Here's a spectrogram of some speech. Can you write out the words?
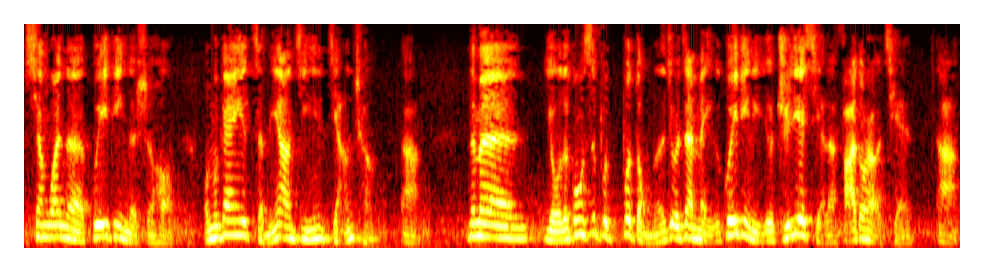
相关的规定的时候，我们该怎么样进行奖惩啊？那么有的公司不不懂的，就是在每个规定里就直接写了罚多少钱啊，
